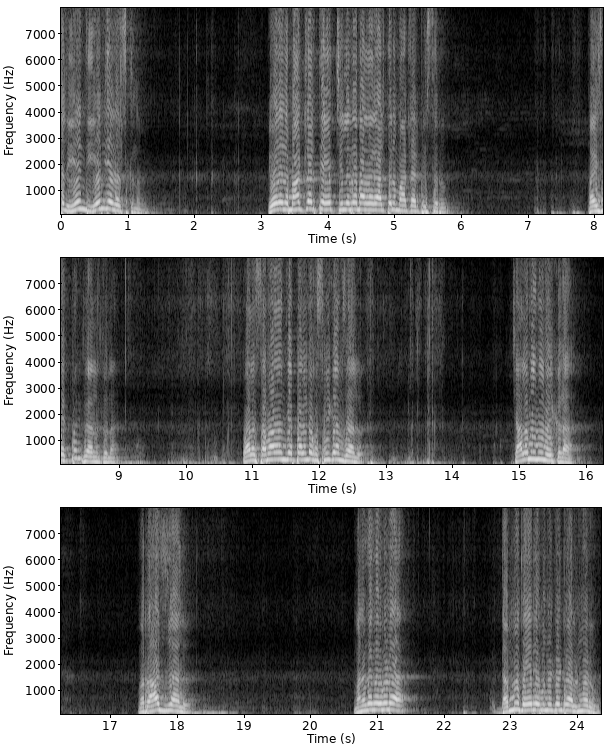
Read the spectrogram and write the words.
అసలు ఏంది? ఏం చేయదలుచుకున్నారు? ఎవరైనా మాట్లాడితే చిల్లర మరగాలతో మాట్లాడిపిస్తారు. పైసకు పనికిరాలతోన వాళ్ళ సమాధానం చెప్పాలంటే ఒక శ్రీకాంత్ చాలు. చాలామంది ఉన్నారు ఇక్కడ. మరి రాజు చాలు. మన దగ్గర కూడా దమ్ము ధైర్యం ఉన్నటువంటి వాళ్ళు ఉన్నారు.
